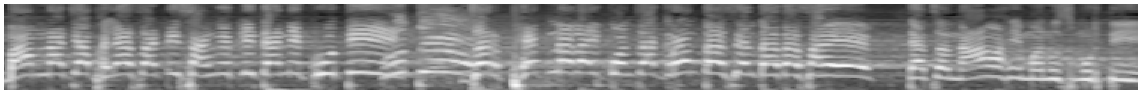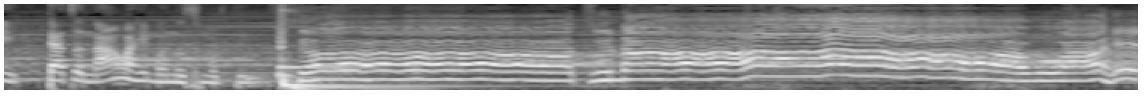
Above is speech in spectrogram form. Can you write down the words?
बामनाच्या भल्यासाठी सांगितली त्याने कृती. कृती. जर फेकण्यालायक कोणता ग्रंथ असेल दादासाहेब त्याचं नाव आहे मनुस्मृती. त्याचं नाव आहे नाव आहे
